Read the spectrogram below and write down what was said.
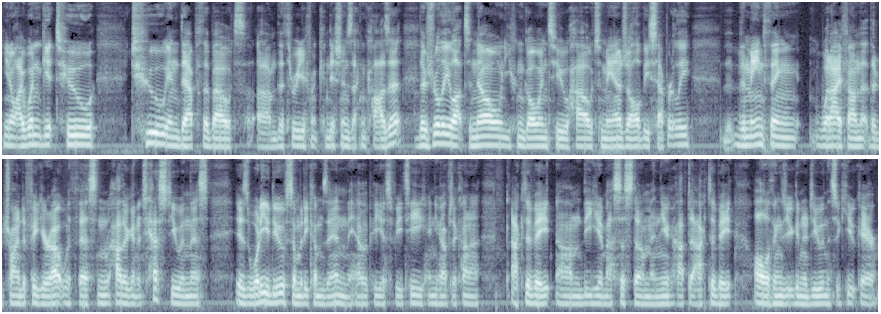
you know, I wouldn't get too too in depth about um, the three different conditions that can cause it. There's really a lot to know, and you can go into how to manage all of these separately. The main thing, what I found that they're trying to figure out with this and how they're going to test you in this is what do you do if somebody comes in and they have a PSVT and you have to kind of activate um, the EMS system and you have to activate all the things that you're going to do in this acute care.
